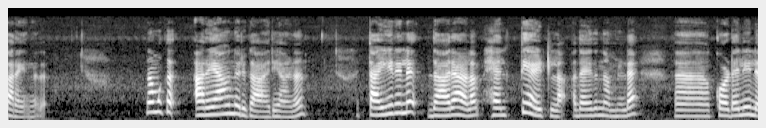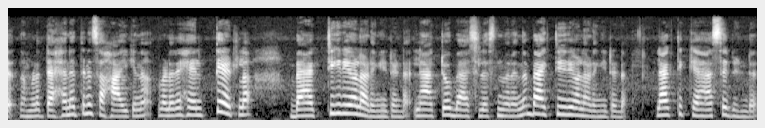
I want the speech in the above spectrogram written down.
പറയുന്നത്. നമുക്ക് അറിയാവുന്നൊരു കാര്യമാണ് തൈരിൽ ധാരാളം ഹെൽത്തി ആയിട്ടുള്ള അതായത് നമ്മളുടെ കുടലിൽ നമ്മളെ ദഹനത്തിന് സഹായിക്കുന്ന വളരെ ഹെൽത്തി ആയിട്ടുള്ള ബാക്ടീരിയകൾ അടങ്ങിയിട്ടുണ്ട്. ലാക്ടോ ബാസിലസ് എന്ന് പറയുന്ന ബാക്ടീരിയകൾ അടങ്ങിയിട്ടുണ്ട്. ലാക്റ്റിക് ആസിഡ് ഉണ്ട്.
